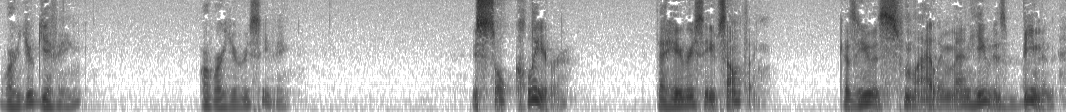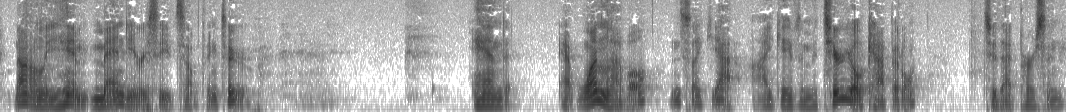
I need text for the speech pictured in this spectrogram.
Were you giving or were you receiving? It's so clear that he received something because he was smiling, man. He was beaming. Not only him, Mandy received something too. And at one level, it's like, yeah, I gave the material capital to that person,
